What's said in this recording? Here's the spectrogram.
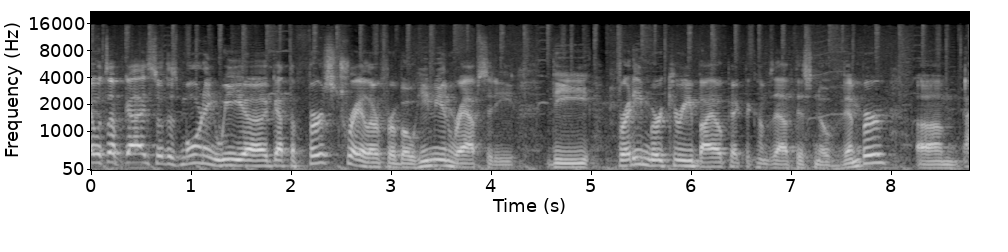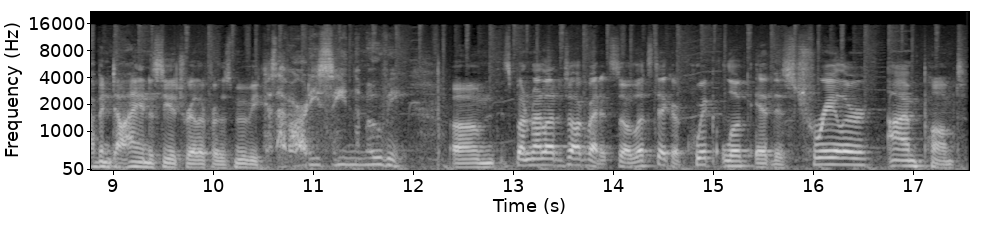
Hey, what's up, guys? So this morning we uh, got the first trailer for Bohemian Rhapsody, the Freddie Mercury biopic that comes out this November. Um, I've been dying to see a trailer for this movie because I've already seen the movie. Um, but I'm not allowed to talk about it. So let's take a quick look at this trailer. I'm pumped.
